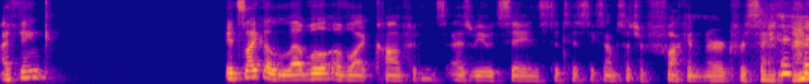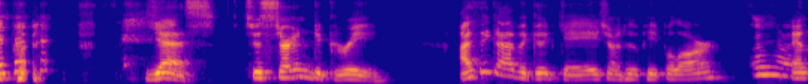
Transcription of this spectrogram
i think it's like a level of like confidence as we would say in statistics i'm such a fucking nerd for saying that but yes to a certain degree i think i have a good gauge on who people are Mhm. And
